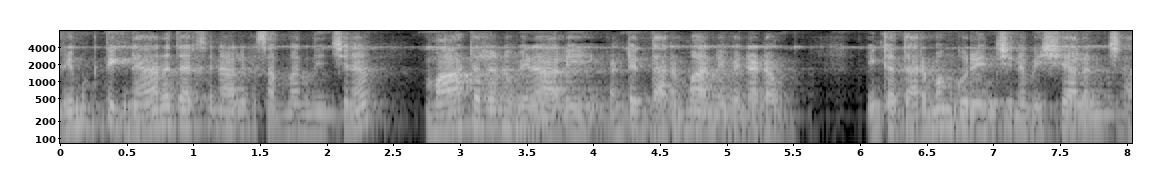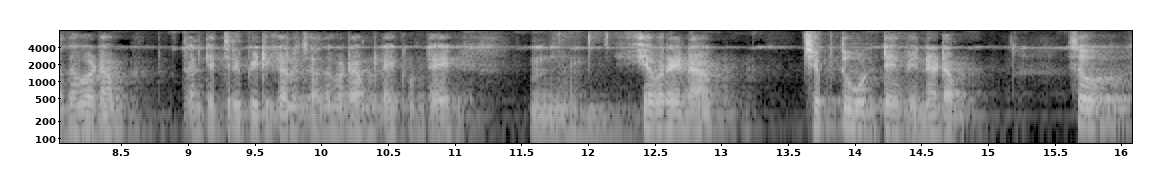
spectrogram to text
విముక్తి జ్ఞాన దర్శనాలకు సంబంధించిన మాటలను వినాలి. అంటే ధర్మాన్ని వినడం. ఇంకా ధర్మం గురించిన విషయాలను చదవడం అంటే త్రిపీఠికలు చదవడం లేకుంటే ఎవరైనా చెప్తూ ఉంటే వినడం. సో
